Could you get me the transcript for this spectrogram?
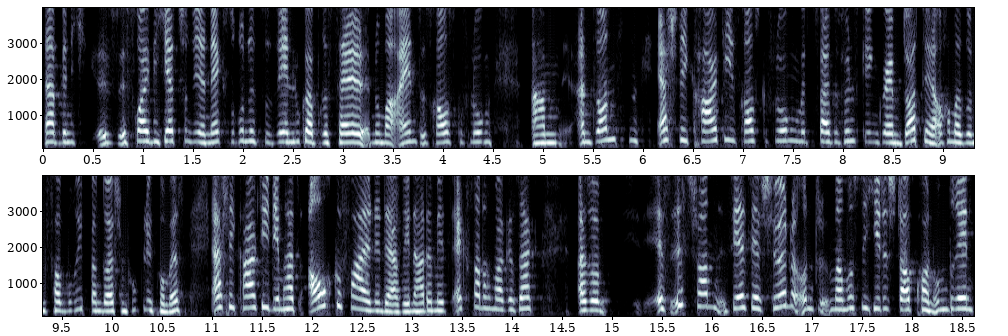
Da bin ich, äh, freue mich jetzt schon in der nächsten Runde zu sehen. Luca Brissell Nummer 1 ist raus rausgeflogen. Ähm, ansonsten, Ashley Carty ist rausgeflogen mit 2 zu 5 gegen Graham Dodd, der auch immer so ein Favorit beim deutschen Publikum ist. Ashley Carty, dem hat es auch gefallen in der Arena, hat er mir jetzt extra nochmal gesagt. Also es ist schon sehr, sehr schön und man muss nicht jedes Staubkorn umdrehen,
